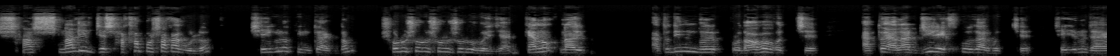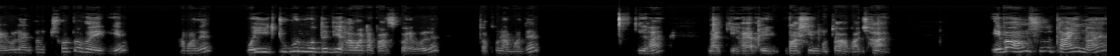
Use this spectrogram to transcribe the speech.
শ্বাসনালীর যে শাখা পোশাকাগুলো সেইগুলো কিন্তু একদম সরু সরু সরু সরু হয়ে যায়। কেন না এতদিন ধরে প্রদাহ হচ্ছে, এত অ্যালার্জির এক্সপোজার হচ্ছে, সেই জন্য জায়গাগুলো একদম ছোট হয়ে গিয়ে আমাদের ওইটুকুর মধ্যে দিয়ে হাওয়াটা পাস করে বলে তখন আমাদের কি হয় না কি হয় ওই বাঁশির মতো আওয়াজ হয়। এবং শুধু তাই নয়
